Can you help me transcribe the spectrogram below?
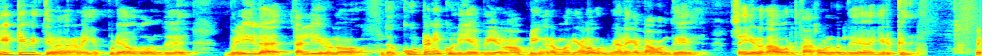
டிடிவி தினகரனை எப்படியாவது வந்து வெளியில் தள்ளிடணும். இந்த கூட்டணிக்குள்ளேயே வேணும் அப்படிங்கிற மாதிரியான ஒரு வேலைகள்லாம் வந்து செய்கிறதா ஒரு தகவல் வந்து இருக்குது. இப்போ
